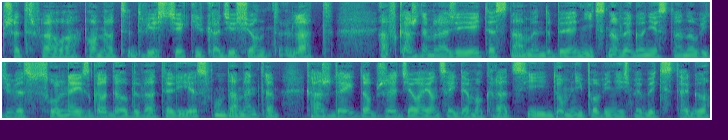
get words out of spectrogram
przetrwała ponad dwieście kilkadziesiąt lat, a w każdym razie jej testament, by nic nowego nie stanowić bez wspólnej zgody obywateli jest fundamentem każdej dobrze działającej demokracji i dumni powinniśmy być z tego,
